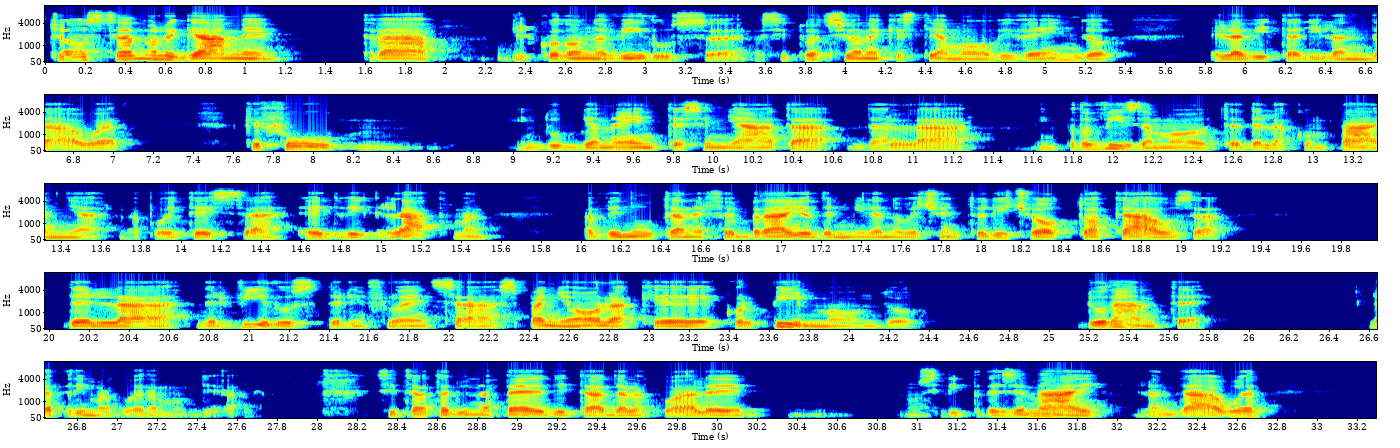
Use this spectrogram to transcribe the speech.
C'è uno strano legame tra il coronavirus, la situazione che stiamo vivendo e la vita di Landauer, che fu indubbiamente segnata dalla improvvisa morte della compagna, la poetessa Edwig Lachmann, avvenuta nel febbraio del 1918 a causa della, del virus dell'influenza spagnola che colpì il mondo durante la prima guerra mondiale. Si tratta di una perdita dalla quale non si riprese mai Landauer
